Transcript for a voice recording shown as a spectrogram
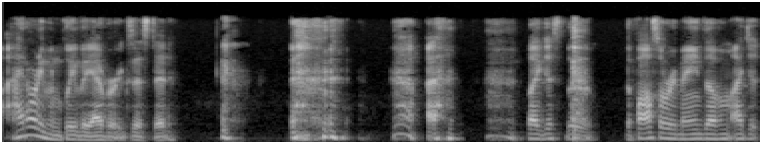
I don't even believe they ever existed. like just the the fossil remains of them. I just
